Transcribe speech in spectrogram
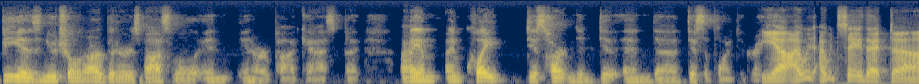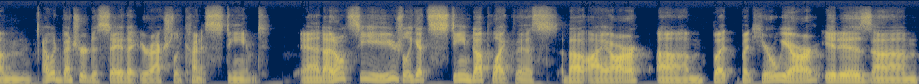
be as neutral an arbiter as possible in in our podcast, but I am I'm quite disheartened and di- and uh, disappointed right yeah i would i would say that um, i would venture to say that you're actually kind of steamed. And i don't see you usually get steamed up like this about ir um, but but here we are. It is um,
